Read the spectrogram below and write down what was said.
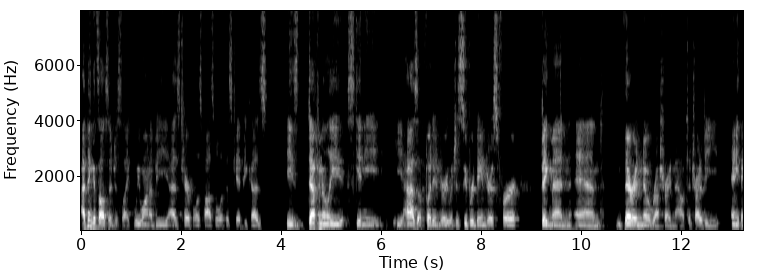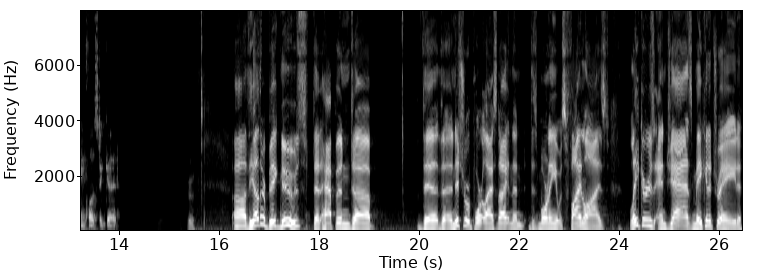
I think it's also just like we want to be as careful as possible with this kid because he's definitely skinny. He has a foot injury, which is super dangerous for big men, and they're in no rush right now to try to be anything close to good. That's true. that's Uh, the other big news that happened, uh, the the initial report last night, and then this morning it was finalized. Lakers and Jazz making a trade.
